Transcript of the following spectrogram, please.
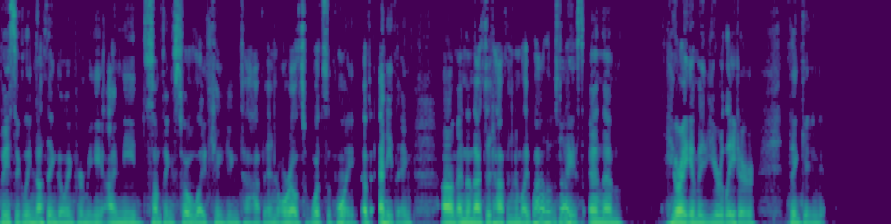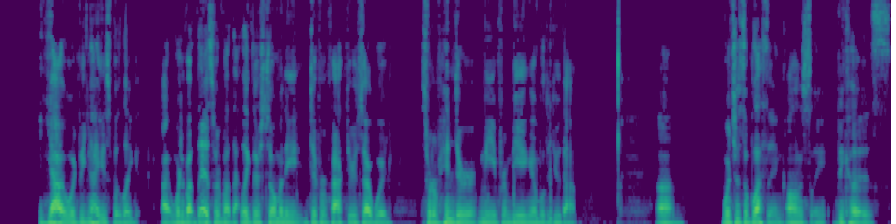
basically nothing going for me. I need something so life changing to happen, or else what's the point of anything? Um, and then that did happen, and I'm like, wow, that was nice. And then here I am a year later, thinking, yeah, it would be nice, but like, what about this? What about that? Like, there's so many different factors that would sort of hinder me from being able to do that. Um, which is a blessing, honestly, because,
